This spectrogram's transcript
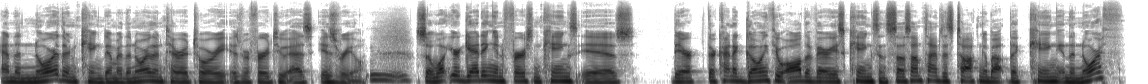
and the northern kingdom or the northern territory is referred to as Israel. So what you're getting in First and Kings is they're they're kind of going through all the various kings, and so sometimes it's talking about the king in the north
